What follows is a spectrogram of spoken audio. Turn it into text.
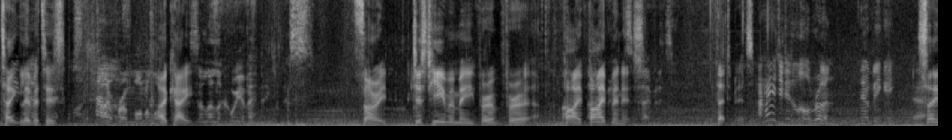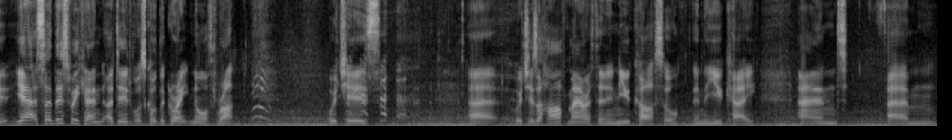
take liberties? don't. Come on, tell Time for a monologue. Okay. Soliloquy of epicness. Sorry, just humour me for for uh, five five minutes. Five minutes. Thirty minutes. I heard you did a little run. No biggie. So yeah, so this weekend I did what's called the Great North Run, which is uh, which is a half marathon in Newcastle in the UK, and um,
